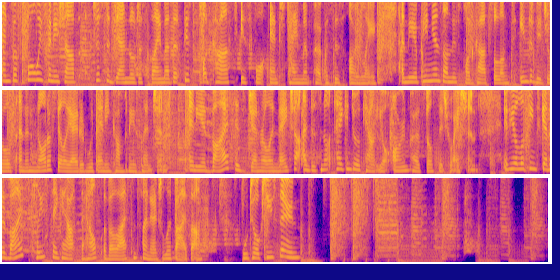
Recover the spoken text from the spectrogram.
And before we finish up, just a general disclaimer that this podcast is for entertainment purposes only. And the opinions on this podcast belong to individuals and are not affiliated with any companies mentioned. Any advice is general in nature and does not take into account your own personal situation. If you're looking to get advice, please seek out the help of a licensed financial advisor. We'll talk to you soon.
